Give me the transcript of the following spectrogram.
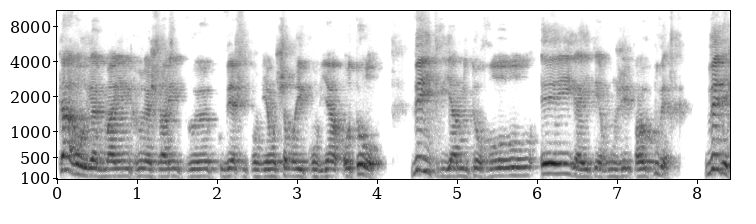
Car au Yagma, il le couvercle qui convient au chameau, il convient au taureau. Veitria mitoro, et il a été rongé par le couvercle. Et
